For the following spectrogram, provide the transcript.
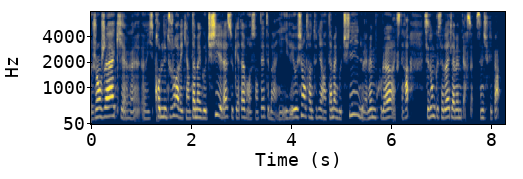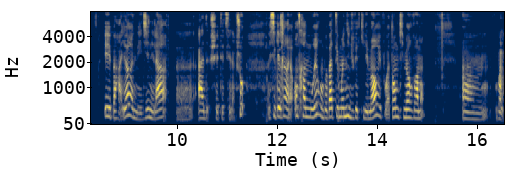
Jean-Jacques, il se promenait toujours avec un Tamagotchi, et là, ce cadavre sans tête, ben, il est aussi en train de tenir un Tamagotchi de la même couleur, etc. C'est donc que ça doit être la même personne. Ça ne suffit pas. Et par ailleurs, Edmedine est là, ad chez Tetselafcho. Si quelqu'un est en train de mourir, on peut pas témoigner du fait qu'il est mort, il faut attendre qu'il meure vraiment. voilà.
